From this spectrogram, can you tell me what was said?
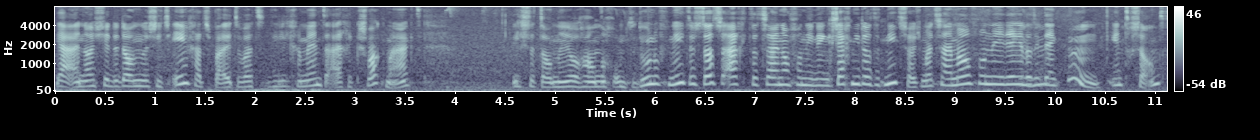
Ja, en als je er dan dus iets in gaat spuiten wat die ligamenten eigenlijk zwak maakt, is het dan heel handig om te doen of niet? Dus dat, is eigenlijk, dat zijn dan van die dingen. Ik zeg niet dat het niet zo is, maar het zijn wel van die dingen dat ik Mhm. denk, hmm, interessant.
